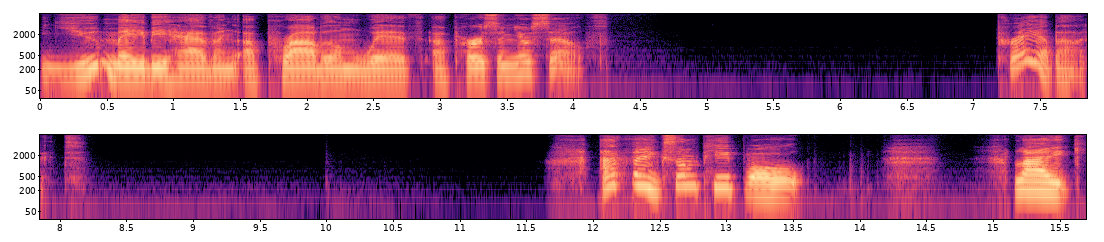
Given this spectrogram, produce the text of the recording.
you may be having a problem with a person yourself. Pray about it. I think some people, like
